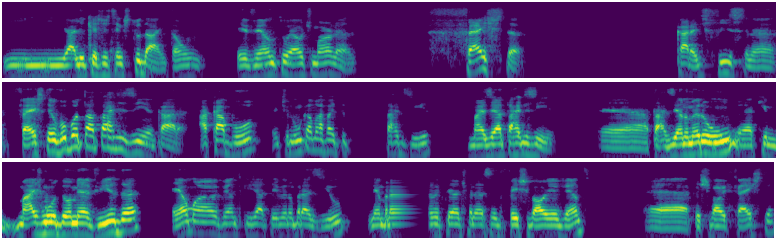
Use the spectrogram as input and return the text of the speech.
e é ali que a gente tem que estudar. Então, evento é o Tomorrowland. Festa, cara, é difícil, né? Festa, eu vou botar a tardezinha, cara. Acabou, a gente nunca mais vai ter tardezinha, mas é a tardezinha. É, a tardezinha número um, é a que mais mudou minha vida, é o maior evento que já teve no Brasil. Lembrando que tem a diferença entre festival e evento, é, festival e festa.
